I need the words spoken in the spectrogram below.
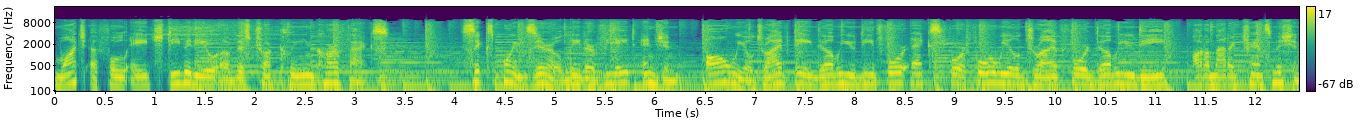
Watch a full HD video of this truck clean Carfax. 6.0-liter V8 engine, all-wheel drive AWD-4X4 four-wheel drive 4WD, automatic transmission,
